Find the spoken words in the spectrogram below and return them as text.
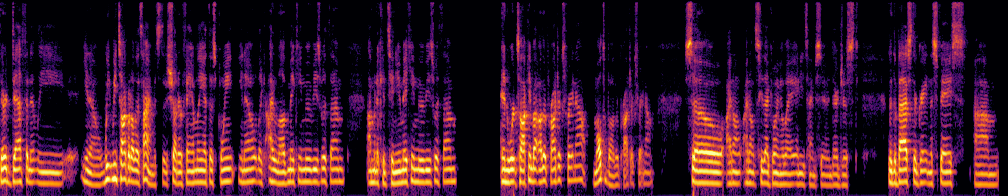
they're definitely, you know, we, we talk about all the time. It's the Shudder family at this point, you know, like I love making movies with them. I'm going to continue making movies with them and we're talking about other projects right now multiple other projects right now. So i don't i don't see that going away anytime soon. They're just they're the best they're great in the space um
